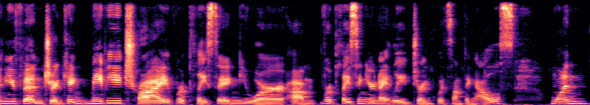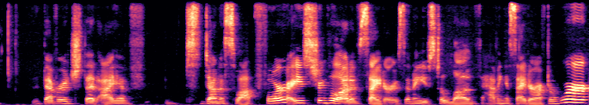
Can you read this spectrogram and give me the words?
and you've been drinking, maybe try replacing your um, replacing your nightly drink with something else. One beverage that I have done a swap for. I used to drink a lot of ciders and I used to love having a cider after work.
